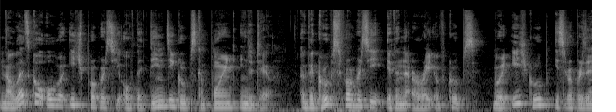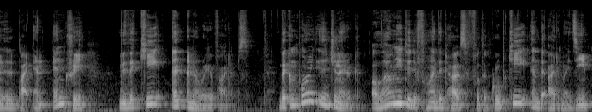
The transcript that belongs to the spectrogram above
Now let's go over each property of the DND groups component in detail. The groups property is an array of groups, where each group is represented by an entry with a key and an array of items. The component is generic, allowing you to define the types for the group key and the item ID,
